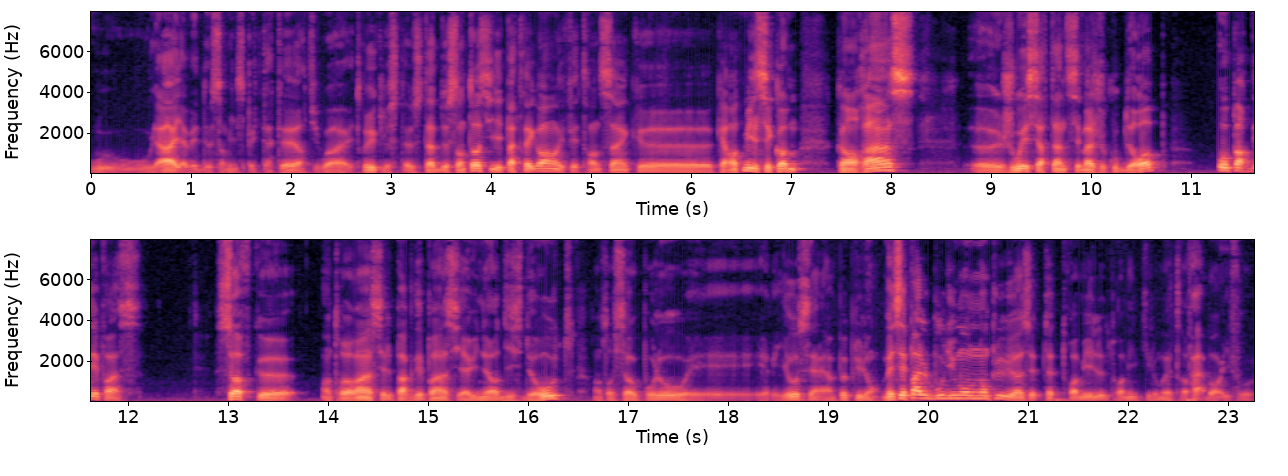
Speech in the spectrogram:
Où, là, il y avait 200 000 spectateurs, tu vois, et trucs. Le, stade de Santos, il n'est pas très grand, il fait 35, 40 000. C'est comme quand Reims euh, jouait certains de ses matchs de Coupe d'Europe au Parc des Princes. Sauf que entre Reims et le Parc des Princes, il y a 1h10 de route. Entre Sao Paulo et, Rio, c'est un peu plus long. Mais c'est pas le bout du monde non plus. Hein. C'est peut-être 3000, 3000 km. Bon, il faut,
